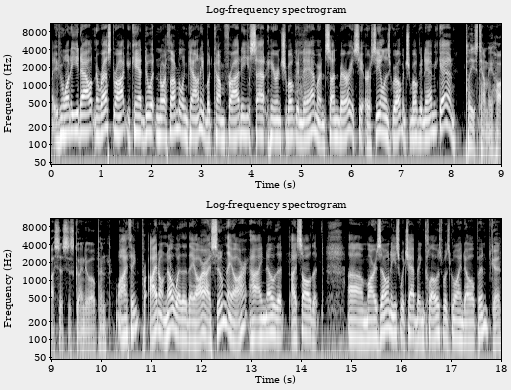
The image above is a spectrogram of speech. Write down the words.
if you want to eat out in a restaurant, you can't do it in Northumberland County, but come Friday, sat here in Shamokin Dam or in Sunbury or Selinsgrove in Shamokin Dam, you can. Please tell me Hoss's is going to open. Well, I think I don't know whether they are. I assume they are. I know that I saw that uh, Marzoni's, which had been closed, was going to open. Good.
